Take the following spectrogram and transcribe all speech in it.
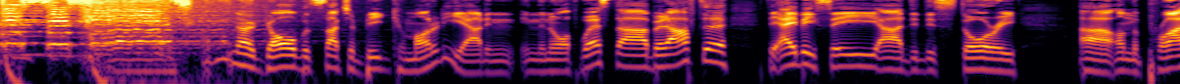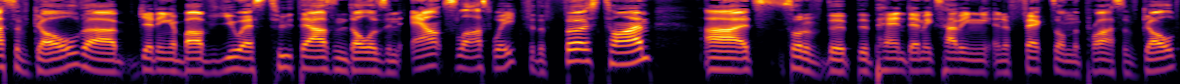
This is Hit. I didn't know gold was such a big commodity out in, in the Northwest. Uh, but after the ABC uh, did this story uh, on the price of gold, uh, getting above US $2,000 an ounce last week for the first time, uh, it's sort of the, the pandemic's having an effect on the price of gold.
